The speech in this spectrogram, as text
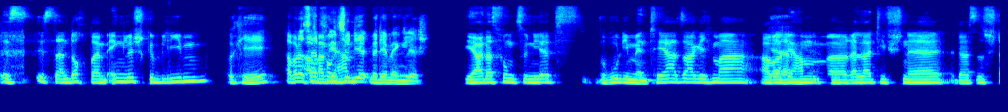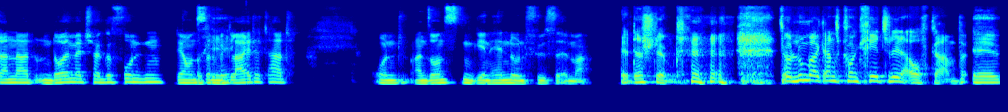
es ist dann doch beim Englisch geblieben. okay. Aber das aber hat funktioniert mit dem Englisch. Ja, das funktioniert rudimentär, sage ich mal. Aber Ja. wir haben äh, relativ schnell, das ist Standard, einen Dolmetscher gefunden, der uns dann Okay. begleitet hat. Und ansonsten gehen Hände und Füße immer. Ja, das stimmt. so, nun mal ganz konkret zu den Aufgaben. Äh,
